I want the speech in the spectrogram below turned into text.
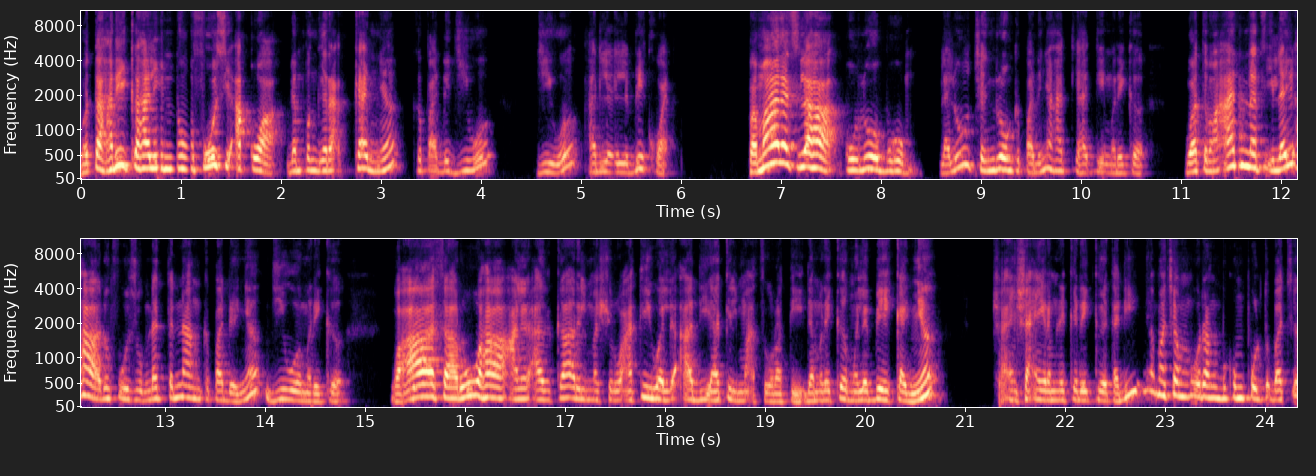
Wa tahrika halin nufusi aqwa dan penggerakannya kepada jiwa jiwa adalah lebih kuat. Famalat laha qulubuhum lalu cenderung kepadanya hati-hati mereka wa tama'annat ilaiha nufusuhum dan tenang kepadanya jiwa mereka. Wa atharuha 'ala al-adhkaril masyru'ati wal adiyatil ma'thurati. Dan mereka melebihkannya syair-syair mereka reka tadi. Ya, macam orang berkumpul untuk baca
